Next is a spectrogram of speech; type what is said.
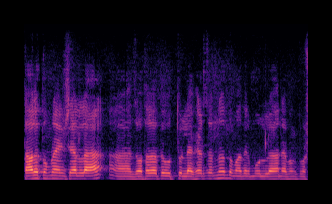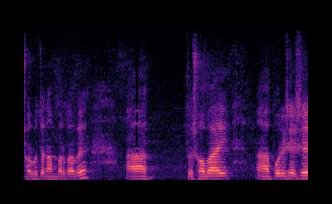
তাহলে তোমরা ইনশাল্লাহ যথাযথ উত্তর লেখার জন্য তোমাদের মূল্যায়ন এবং তোমার সর্বোচ্চ নাম্বার পাবে। তো সবাই পরিশেষে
